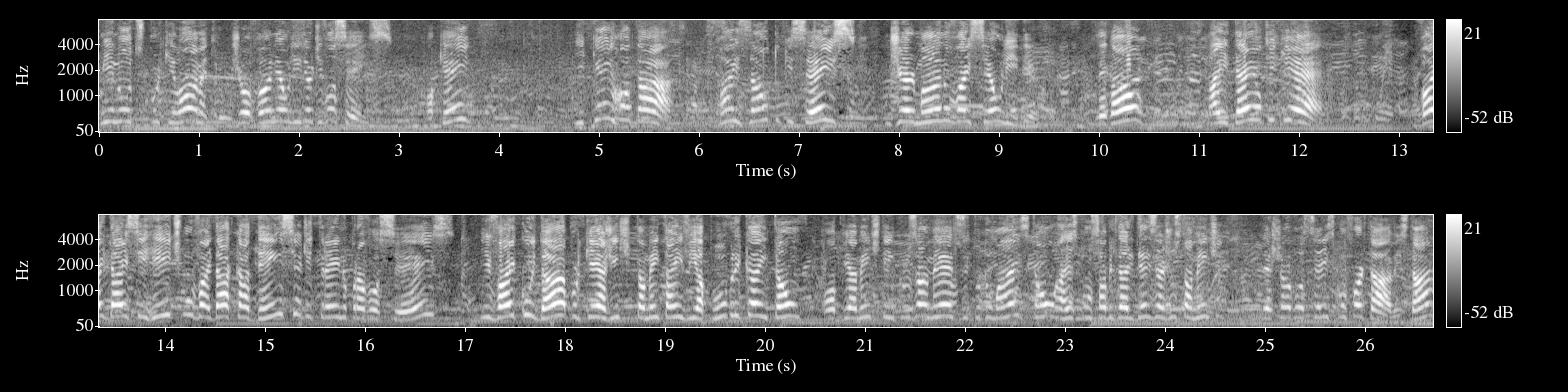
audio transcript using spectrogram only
minutos por quilômetro, Giovanni é o líder de vocês, ok? E quem rodar mais alto que 6, o Germano vai ser o líder. Legal? A ideia o que que é? Vai dar esse ritmo, vai dar a cadência de treino para vocês e vai cuidar, porque a gente também está em via pública, então, obviamente, tem cruzamentos e tudo mais, então a responsabilidade deles é justamente deixar vocês confortáveis, tá?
